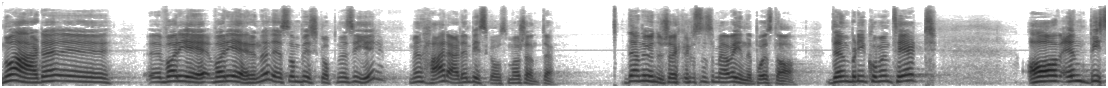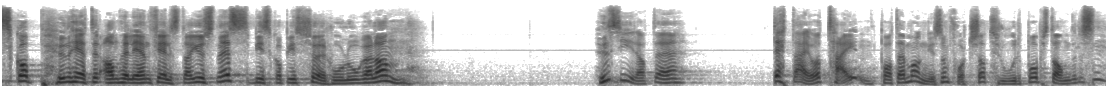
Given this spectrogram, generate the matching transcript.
Nå er det eh, varierende, det som biskopene sier, men her er det en biskop som har skjønt det. Denne undersøkelsen som jeg var inne på i stad, den blir kommentert av en biskop. Hun heter Ann Helen Fjelstad Justnes, biskop i Sør-Hologaland. Hun sier at eh, dette er jo et tegn på at det er mange som fortsatt tror på oppstandelsen.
